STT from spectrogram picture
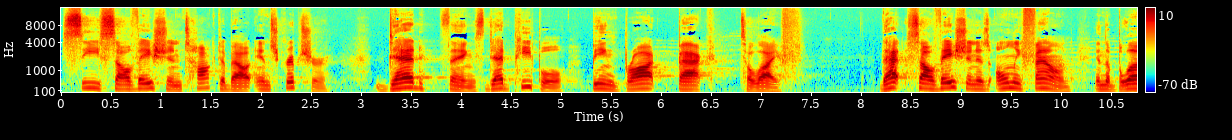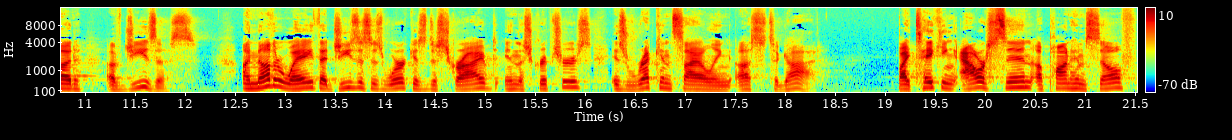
see salvation talked about in Scripture dead things, dead people being brought back to life. That salvation is only found in the blood of Jesus. Another way that Jesus' work is described in the scriptures is reconciling us to God. By taking our sin upon himself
